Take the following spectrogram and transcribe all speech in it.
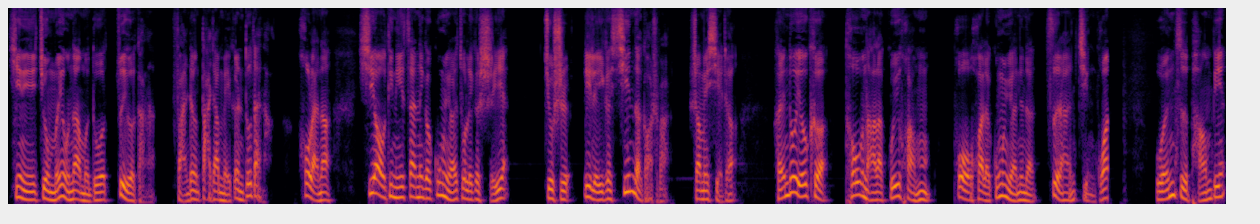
心里就没有那么多罪恶感了。反正大家每个人都在拿。后来呢，西奥蒂尼在那个公园做了一个实验，就是立了一个新的告示牌，上面写着很多游客。偷拿了硅化木，破坏了公园内的自然景观。文字旁边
